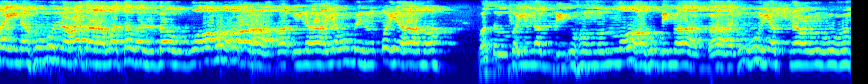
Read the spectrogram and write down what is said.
بينهم العداوة والبغضاء إلى يوم القيامة وسوف ينبئهم الله بما كانوا يصنعون۔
